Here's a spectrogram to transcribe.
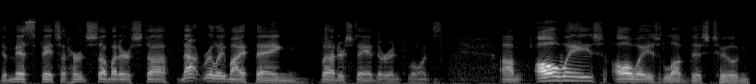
the Misfits. I'd heard some of their stuff. Not really my thing, but understand their influence. Um, always, always loved this tune,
